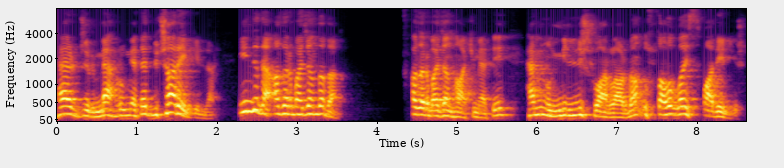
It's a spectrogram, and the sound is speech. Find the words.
hər cür məhrumiyyətə düçar edirlər. İndi də Azərbaycanda da Azərbaycan hakimiyyəti həmin o milli şüarlardan ustalıqla istifadə edir.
